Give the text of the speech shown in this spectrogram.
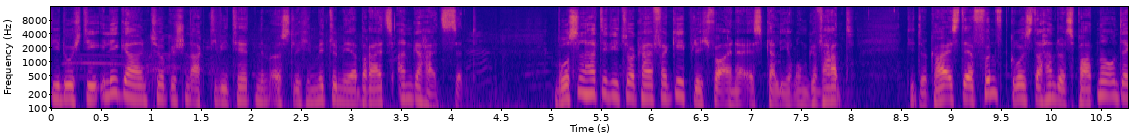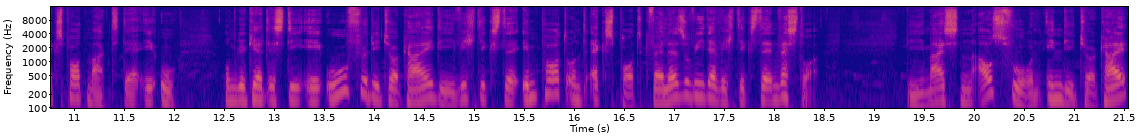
die durch die illegalen türkischen Aktivitäten im östlichen Mittelmeer bereits angeheizt sind. Brüssel hatte die Türkei vergeblich vor einer Eskalierung gewarnt. Die Türkei ist der fünftgrößte Handelspartner und Exportmarkt der EU. Umgekehrt ist die EU für die Türkei die wichtigste Import- und Exportquelle sowie der wichtigste Investor. Die meisten Ausfuhren in die Türkei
